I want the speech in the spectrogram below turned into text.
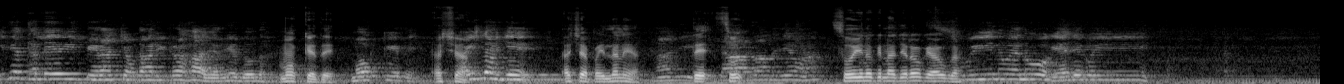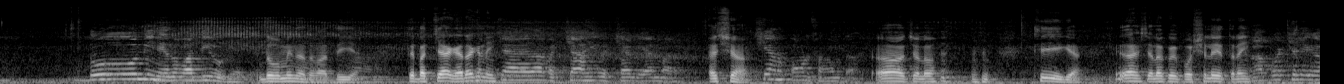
ਇਹਦੇ ਥੱਲੇ ਵੀ 13 14 ਲੀਟਰ ਹਾਜ਼ਰ ਜੇ ਦੁੱਧ। ਮੌਕੇ ਤੇ? ਮੌਕੇ ਤੇ। ਅੱਛਾ। ਪਹਿਲਾਂ ਜੇ। ਅੱਛਾ ਪਹਿਲਾਂ ਨੇ ਆ। ਹਾਂਜੀ ਤੇ ਤੇ ਸੋ- ਦੰਦ ਜੇ ਹੁਣ। ਸੂਈ ਨੂੰ ਕਿੰਨਾ ਚਿਰ ਹੋ ਗਿਆ ਹੋਊਗਾ? ਸੂਈ ਨੂੰ ਇਹਨੂੰ ਹੋ ਗਿਆ ਜੇ ਕੋਈ 2 ਮਹੀਨੇ ਤੋਂ ਵੱਧ ਹੀ ਹੋ ਗਿਆ ਜੀ। 2 ਮਹੀਨੇ ਤੋਂ ਵੱਧ ਹੀ ਆ। ਤੇ ਬੱਚਾ ਹੈਗਾ ਦਾ ਕਿ ਨਹੀਂ? ਬੱਚਾ ਇਹਦਾ ਬੱਚਾ ਹੀ ਬੱਚਾ ਗਿਆ ਮਰ। ਅੱਛਾ। ਬੱਚਿਆਂ ਨੂੰ ਕੌਣ ਸਾਂਭਦਾ? ਆ ਚਲੋ। ਠੀਕ ਆ। ਇਹਦਾ ਚਲੋ ਕੋਈ ਪੁੱਛ ਲੇ ਇਤਨਾ ਹੀ। ਆ ਪੁੱਛ ਲੇਗਾ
